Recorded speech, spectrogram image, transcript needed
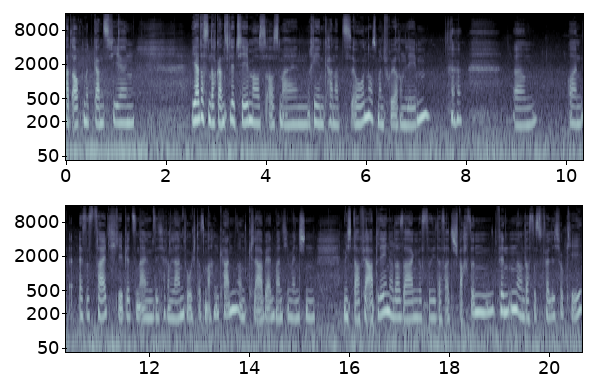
hat auch mit ganz vielen, ja, das sind auch ganz viele Themen aus, aus meinen Reinkarnationen, aus meinem früheren Leben. ähm, und es ist Zeit, ich lebe jetzt in einem sicheren Land, wo ich das machen kann. Und klar werden manche Menschen mich dafür ablehnen oder sagen, dass sie das als Schwachsinn finden und das ist völlig okay.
